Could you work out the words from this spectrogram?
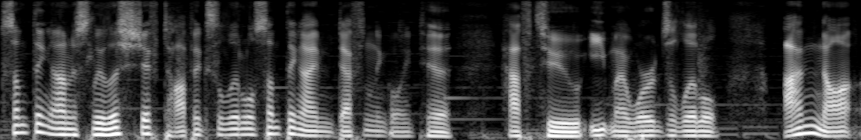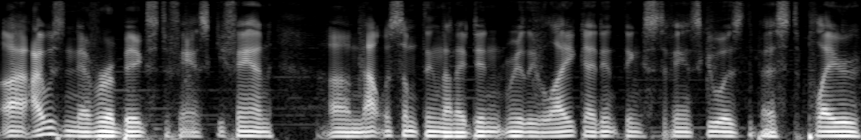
something, honestly, let's shift topics a little. Something I'm definitely going to have to eat my words a little. I'm not, I was never a big Stefanski fan. Um, that was something that I didn't really like. I didn't think Stefanski was the best player,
